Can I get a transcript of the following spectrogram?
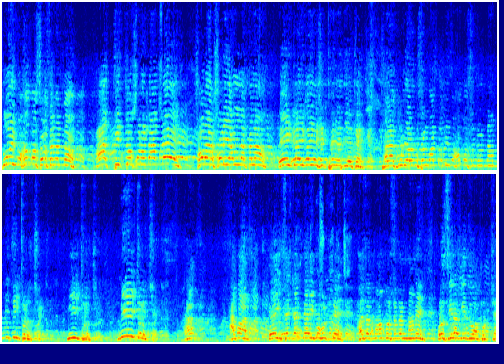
দুই মোহাম্মদ সাল্লাল্লাহু নাম। আর তৃতীয় কোনো নাম নেই। সরাসরি আল্লাহ তাআলা এই জায়গায় এসে ঠেলে দিয়েছেন। সারা দুনিয়ার মুসলমান নবী মোহাম্মদ নাম নিতেই চলেছে। নিয়েই চলেছে। নিয়েই চলেছে। হ্যাঁ? আবার এই সেকেন্ডে এই মুহূর্তে হযরত মুহাম্মদ নামে ওসিলা দিয়ে দোয়া পড়ছে।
